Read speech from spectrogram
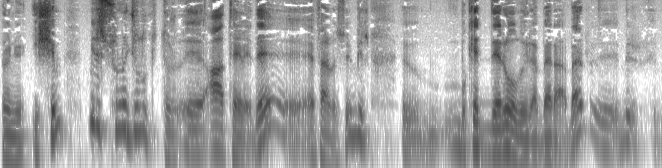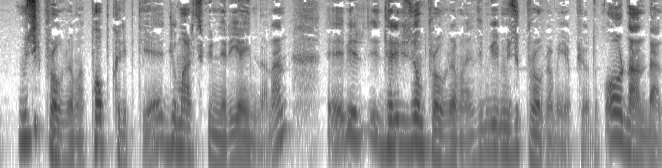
önü işim bir sunuculuktur. E, ATV'de e, efendim söyleyeyim bir e, Buket Dereoğlu'yla beraber e, bir müzik programı Pop Clip diye cumartesi günleri yayınlanan e, bir televizyon programı, bir müzik programı yapıyorduk. Oradan ben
